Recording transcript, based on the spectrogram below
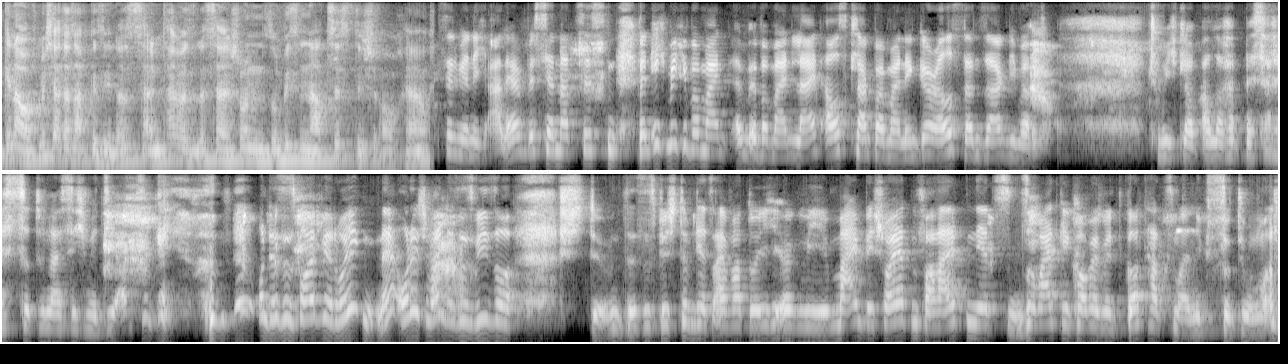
Genau, auf mich hat das abgesehen. Das ist halt teilweise, das ist ja schon so ein bisschen narzisstisch auch, ja. Sind wir nicht alle ein bisschen Narzissten? Wenn ich mich über mein, äh, über mein Leid ausklag bei meinen Girls, dann sagen die mir, ja du, ich glaube, Allah hat Besseres zu tun, als sich mit dir abzugeben. Und das ist voll beruhigend, ne? Ohne Schwein, das ist wie so, stimmt, das ist bestimmt jetzt einfach durch irgendwie mein bescheuerten Verhalten jetzt so weit gekommen, mit Gott hat es mal nichts zu tun, Mann.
